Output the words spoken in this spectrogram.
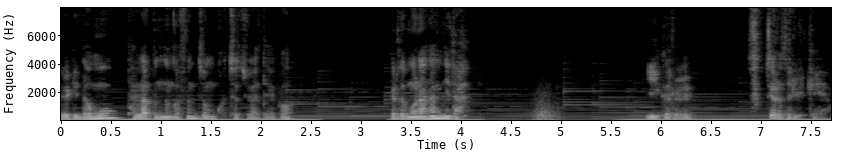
여기 너무 달라붙는 것은 좀 고쳐줘야 되고 그래도 무난합니다. 이 글을 숙제로 드릴게요.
